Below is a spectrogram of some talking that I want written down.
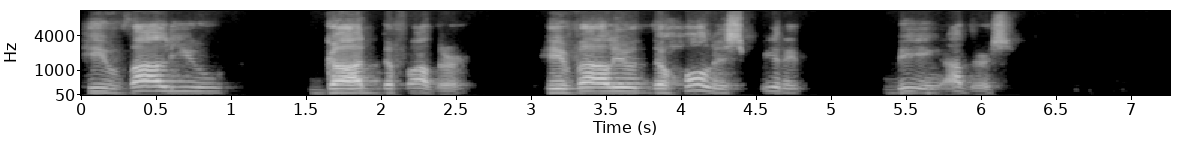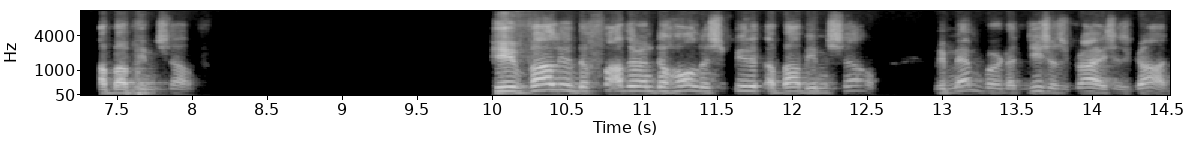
he valued God the Father, he valued the Holy Spirit being others above himself. He valued the Father and the Holy Spirit above himself. Remember that Jesus Christ is God.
